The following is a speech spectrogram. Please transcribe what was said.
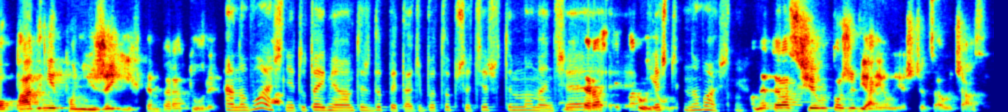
opadnie poniżej ich temperatury. A no właśnie, tutaj miałam też dopytać, bo to przecież w tym momencie. One teraz nie parują. Jeszcze, no właśnie. One teraz się pożywiają jeszcze cały czas,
